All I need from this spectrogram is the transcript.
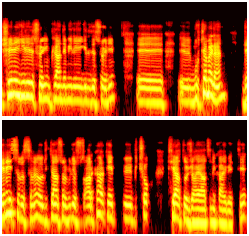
Şeyle ilgili de söyleyeyim. Plandemiyle ilgili de söyleyeyim. E, e, muhtemelen deney sıvısını öldükten sonra biliyorsunuz arka arkaya e, birçok tiyatrocu hayatını kaybetti.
